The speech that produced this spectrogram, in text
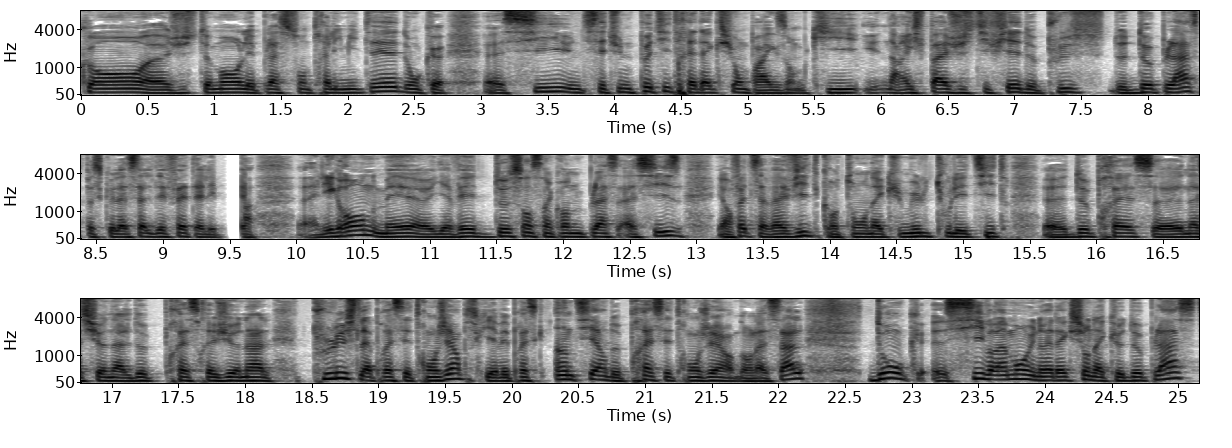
quand justement les places sont très limitées. Donc euh, si c'est une petite rédaction, par exemple, qui n'arrive pas à justifier de plus de deux places, parce que la salle des fêtes, elle est, elle est grande, mais euh, il y avait 250 places assises, et en fait, ça va vite quand on accumule tous les titres euh, de presse nationale, de presse régionale, plus la presse étrangère, parce qu'il y avait presque un tiers de presse étrangère dans la salle. Donc, si vraiment une rédaction n'a que deux places,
